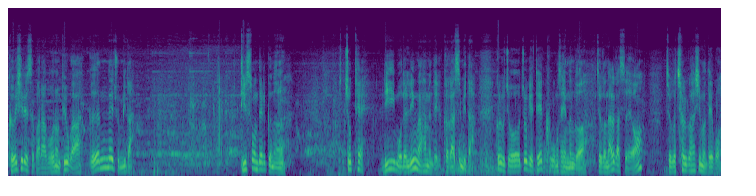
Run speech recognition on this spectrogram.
거실에서 바라보는 뷰가 끝내줍니다. 뒷손 될 거는 주택 리모델링만 하면 될 것 같습니다. 그리고 저쪽에 데크 공사했는 거 저거 낡았어요. 저거 철거하시면 되고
